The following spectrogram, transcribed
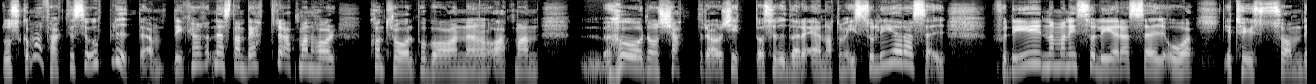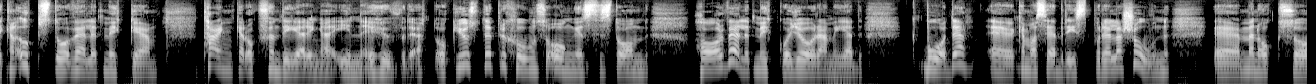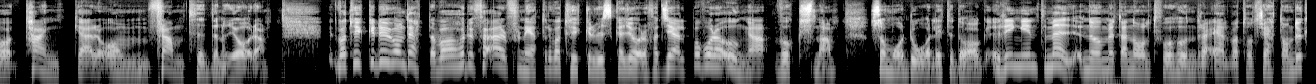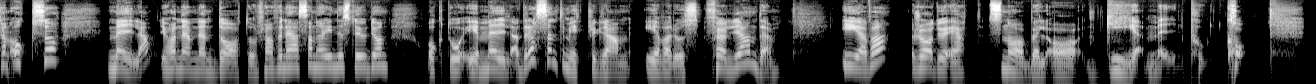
då ska man faktiskt se upp lite. Det är kanske nästan bättre att man har kontroll på barnen och att man mm, hör dem tjattra och kitta och så vidare än att de isolerar sig. För det är när man isolerar sig och är tyst som det kan uppstå väldigt mycket tankar och funderingar in i huvudet. Och just depressions och ångesttillstånd har väldigt mycket att göra med både eh, kan man säga brist på relation eh, men också tankar om framtiden att göra. Vad tycker du om detta? Vad har du för erfarenheter och vad tycker du vi ska göra för att hjälpa våra unga vuxna som mår dåligt idag? Ring in till mig, numret är 0200 11 13. Du kan också mejla, jag har nämligen datorn framför näsan här inne i studion och då är mejladressen till mitt program Eva Russ följande. Eva radio 1 snabel a gmail.com.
